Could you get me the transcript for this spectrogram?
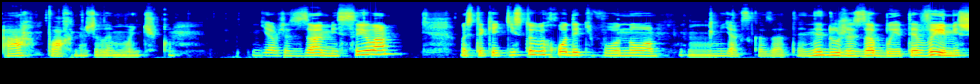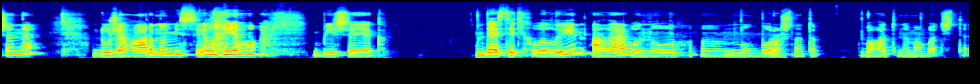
А, пахне вже лимончиком. Я вже замісила. Ось таке тісто виходить, воно, як сказати, не дуже забите, вимішане. Дуже гарно місила його. Більше як 10 хвилин, але воно, е, ну, борошна так багато нема, бачите?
